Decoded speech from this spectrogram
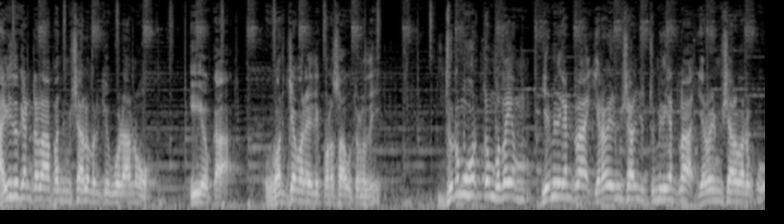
ఐదు గంటల పది నిమిషాల వరకు కూడాను ఈ యొక్క వర్జం అనేది కొనసాగుతున్నది. దుర్ముహూర్తం ఉదయం ఎనిమిది గంటల ఇరవై నిమిషాల నుంచి తొమ్మిది గంటల ఇరవై నిమిషాల వరకు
